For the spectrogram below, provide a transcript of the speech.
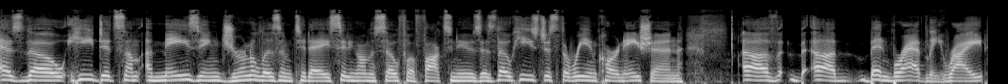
as though he did some amazing journalism today, sitting on the sofa of Fox News, as though he's just the reincarnation of uh, Ben Bradlee, right?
